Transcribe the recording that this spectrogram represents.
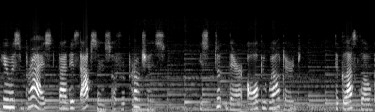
He was surprised by this absence of reproaches. He stood there all bewildered. The glass globe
